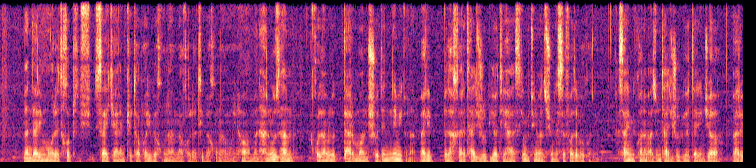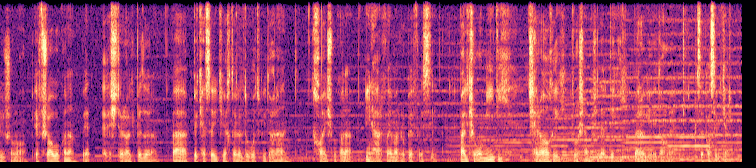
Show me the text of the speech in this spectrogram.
من در این مورد خب سعی کردم کتابهایی بخونم مقالاتی بخونم و اینها. من هنوز هم خودم رو درمان شده نمی‌دونم. ولی بالاخره تجربیاتی هست که می‌تونیم ازشون استفاده بکنیم. سعی می‌کنم از اون تجربیات در اینجا برای شما افشا بکنم به اشتراک بذارم و به کسایی که اختلال دو قطبی دارند خواهش می‌کنم این حرفای من رو بفرستید. بلکه امیدی چراغی روشن بشه در دلی برای ادامه سپاس بیکرم.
